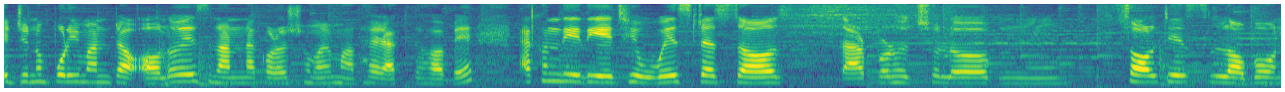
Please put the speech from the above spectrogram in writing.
এর জন্য পরিমাণটা অলওয়েজ রান্না করার সময় মাথায় রাখতে হবে। এখন দিয়ে দিয়েছি ওয়েস্টার সস তারপর হচ্ছিল সল্টেস লবণ।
